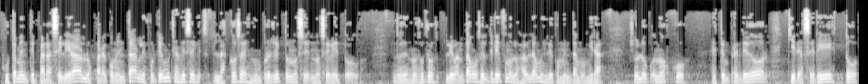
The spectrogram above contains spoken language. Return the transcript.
justamente para acelerarlos, para comentarles, porque muchas veces las cosas en un proyecto no se, no se ve todo. Entonces nosotros levantamos el teléfono, los hablamos y le comentamos, mira, yo lo conozco este emprendedor, quiere hacer esto,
